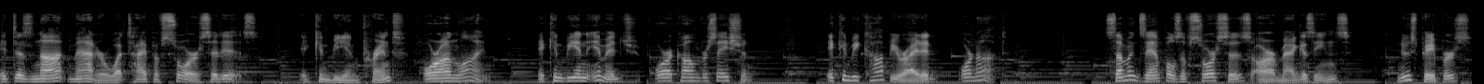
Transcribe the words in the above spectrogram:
It does not matter what type of source it is. It can be in print or online. It can be an image or a conversation. It can be copyrighted or not. Some examples of sources are magazines, newspapers,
